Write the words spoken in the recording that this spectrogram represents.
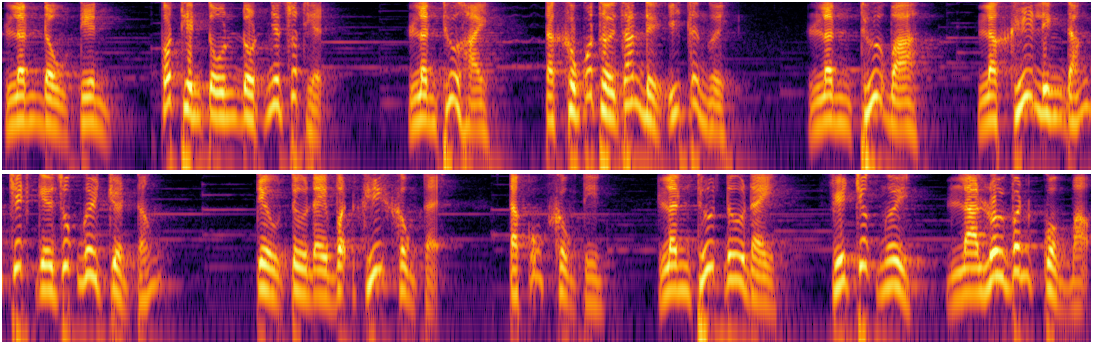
Lần đầu tiên Có thiên tôn đột nhiên xuất hiện. Lần thứ hai Ta không có thời gian để ý tới người. Lần thứ ba Là khí linh đáng chết kia giúp ngươi truyền tống. Tiểu tử này vận khí không tệ Ta cũng không tin. Lần thứ tư này Phía trước ngươi là lôi vân cuồng bạo.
